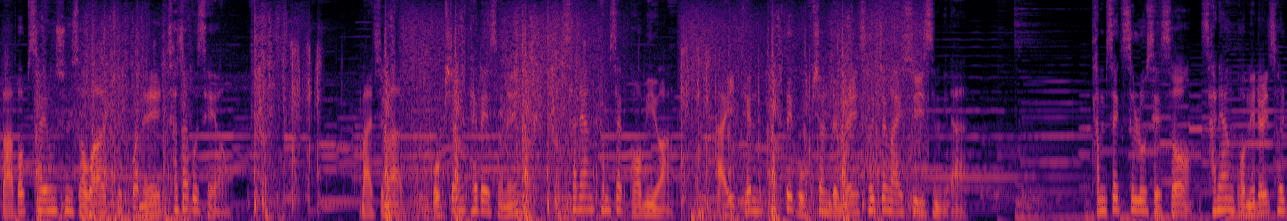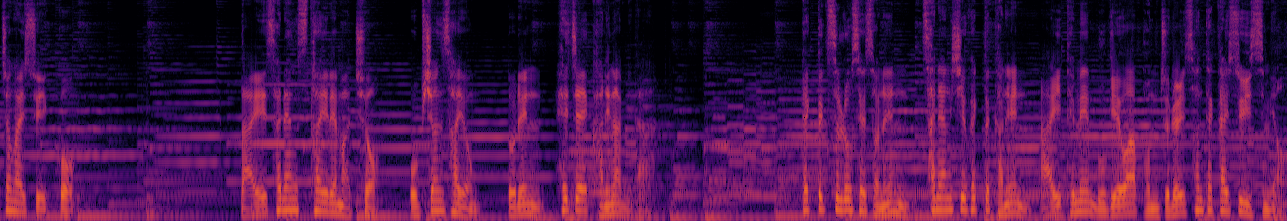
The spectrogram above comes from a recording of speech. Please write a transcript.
마법 사용 순서와 조건을 찾아보세요. 마지막 옵션 탭에서는 사냥 탐색 범위와 아이템 획득 옵션 등을 설정할 수 있습니다. 탐색 슬롯에서 사냥 범위를 설정할 수 있고 나의 사냥 스타일에 맞춰 옵션 사용 또는 해제 가능합니다. 획득 슬롯에서는 사냥 시 획득하는 아이템의 무게와 범주를 선택할 수 있으며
